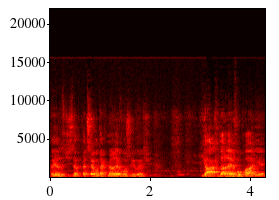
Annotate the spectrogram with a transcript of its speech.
to Jezus ci zapyta, czemu tak na lewo żyłeś? Jak na lewo, Panie?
